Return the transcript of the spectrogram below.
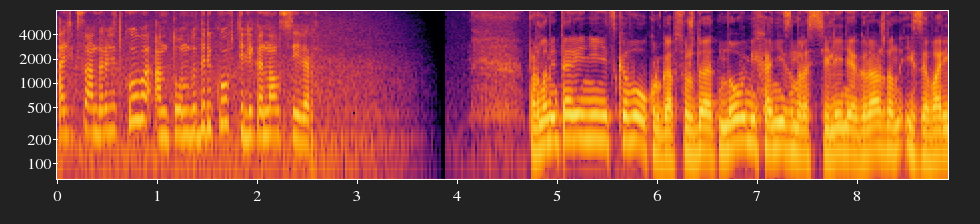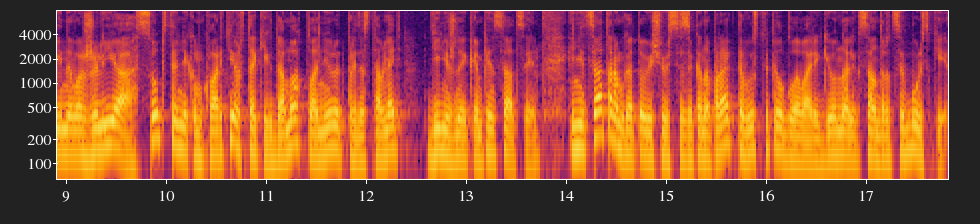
Александра Литкова, Антон Водоряков, телеканал «Север». Парламентарии Ненецкого округа обсуждают новый механизм расселения граждан из аварийного жилья. Собственникам квартир в таких домах планируют предоставлять денежные компенсации. Инициатором готовящегося законопроекта выступил глава региона Александр Цибульский.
